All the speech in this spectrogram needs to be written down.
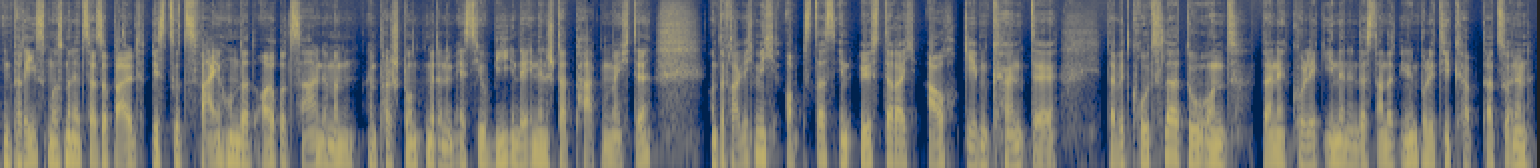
In Paris muss man jetzt also bald bis zu 200 Euro zahlen, wenn man ein paar Stunden mit einem SUV in der Innenstadt parken möchte. Und da frage ich mich, ob es das in Österreich auch geben könnte. David Krutzler, du und deine KollegInnen in der Standard-Innenpolitik habt dazu einen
